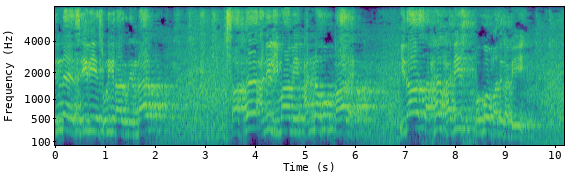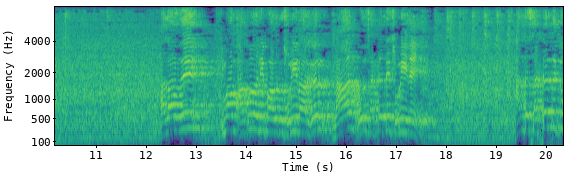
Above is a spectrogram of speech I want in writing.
என்ன செய்தியை சொல்கிறார்கள் என்றால் சஹ அனில் இமாமி அன்னஹு கால இதா சஹல் ஹதீஸ் பகுவ மதுகபி அதாவது இமாம் அபு ஹனீஃபா அவர்கள் சொல்கிறார்கள் நான் ஒரு சட்டத்தை சொல்கிறேன். அந்த சட்டத்துக்கு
